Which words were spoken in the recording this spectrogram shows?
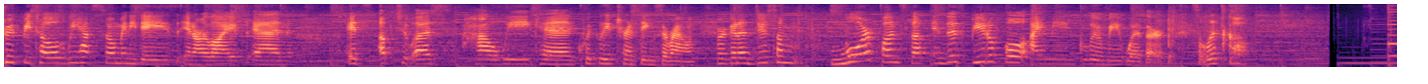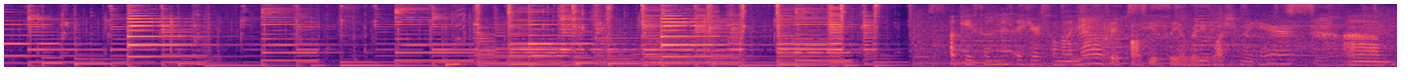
truth be told, we have so many days in our lives and it's up to us how we can quickly turn things around. We're gonna do some more fun stuff in this beautiful, I mean gloomy weather. So let's go. Okay, so I'm at the hair salon now. They've obviously already washed my hair. Um,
